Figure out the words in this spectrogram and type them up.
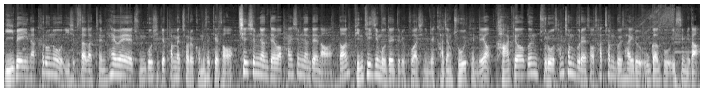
이베이나 크로노24 같은 해외의 중고 시계 판매처를 검색해서 70년 70년대와 80년대에 나왔던 빈티지 모델들을 구하시는 게 가장 좋을 텐데요. 가격은 주로 3,000불에서 4,000불 사이를 오가고 있습니다.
